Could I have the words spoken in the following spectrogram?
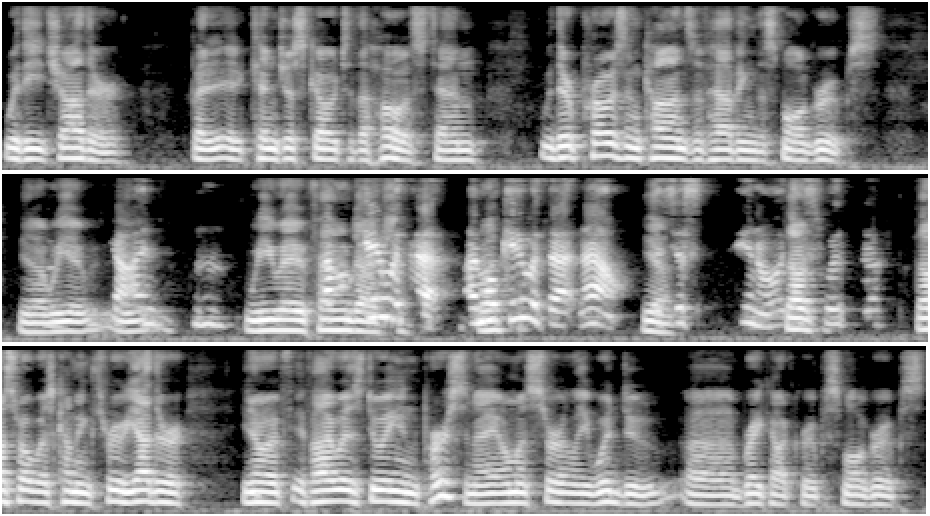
with each other but it can just go to the host and there are pros and cons of having the small groups you know we Yeah, and, mhm. we we I'm found okay actually with that. I'm What? okay with that now. Yeah. It's just, you know, That- just was. Uh, that's what was coming through. Yeah, there, you know, if, if I was doing in person, I almost certainly would do uh, breakout groups, small groups.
